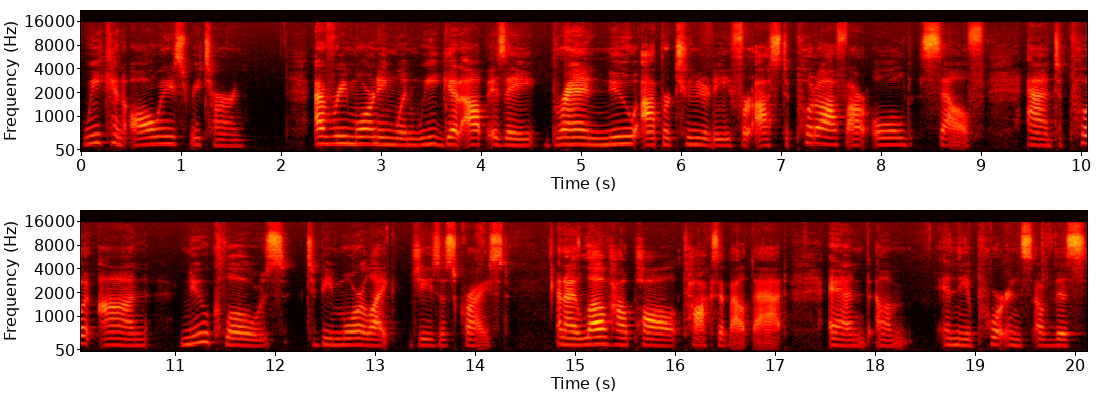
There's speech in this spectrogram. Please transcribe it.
we can always return Every morning when we get up is a brand new opportunity for us to put off our old self and to put on new clothes to be more like Jesus Christ. And I love how Paul talks about that and um, and the importance of this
